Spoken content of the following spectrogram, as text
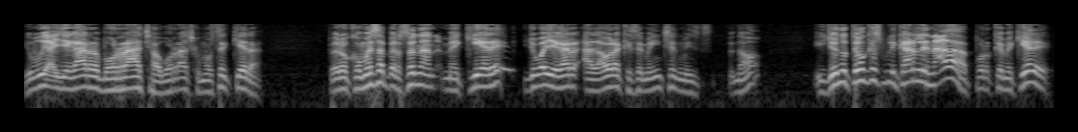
y voy a llegar borracha o borracho, como usted quiera. Pero como esa persona me quiere, yo voy a llegar a la hora que se me hinchen mis, ¿no? Y yo no tengo que explicarle nada porque me quiere.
